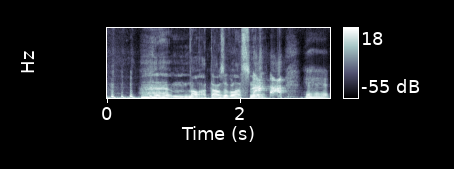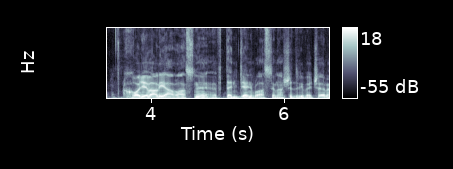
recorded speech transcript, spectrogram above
No a tam sme vlastne chodevali a vlastne v ten deň vlastne na štedrý večer,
